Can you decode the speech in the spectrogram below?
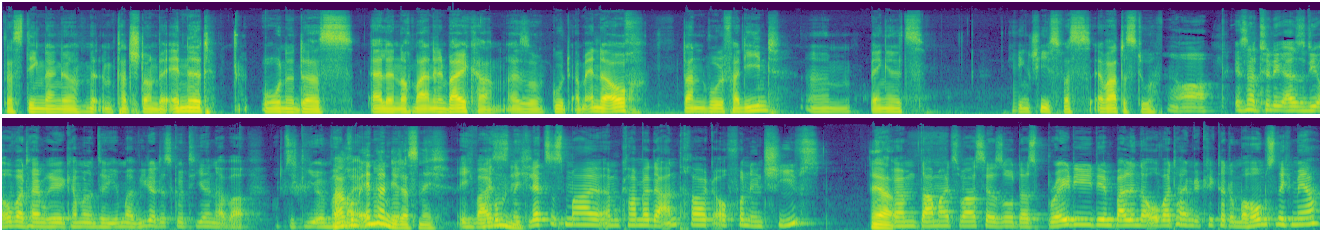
das Ding dann mit einem Touchdown beendet, ohne dass Allen nochmal an den Ball kam. Also gut, am Ende auch dann wohl verdient. Ähm, Bengals gegen Chiefs, was erwartest du? Ja, ist natürlich, also die Overtime-Regel kann man natürlich immer wieder diskutieren, aber ob sich die irgendwann Warum ändern die wird? das nicht? Ich weiß Warum es nicht. Letztes Mal ähm, kam ja der Antrag auch von den Chiefs. Ja, Ähm, damals war es ja so, dass Brady den Ball in der Overtime gekriegt hat und Mahomes nicht mehr.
